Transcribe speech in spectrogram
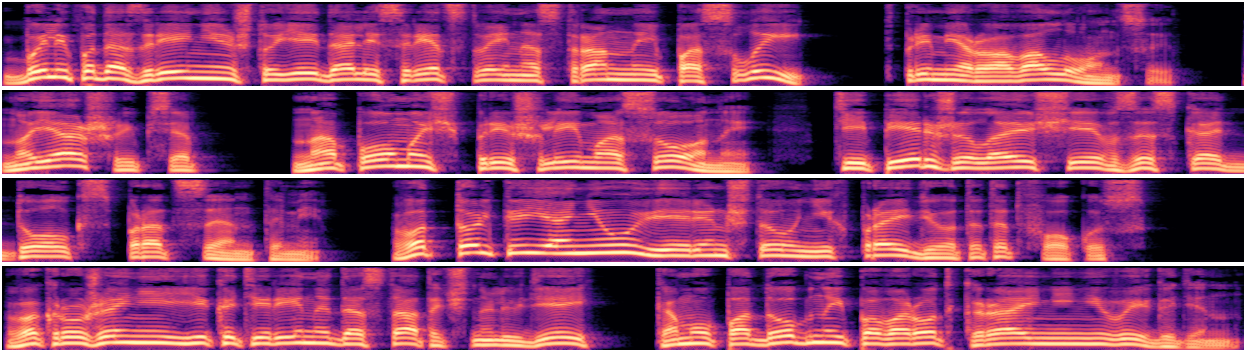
Были подозрения, что ей дали средства иностранные послы, к примеру, авалонцы. Но я ошибся. На помощь пришли масоны, теперь желающие взыскать долг с процентами. Вот только я не уверен, что у них пройдет этот фокус. В окружении Екатерины достаточно людей, кому подобный поворот крайне невыгоден.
